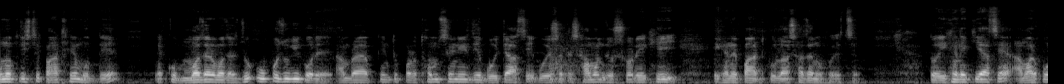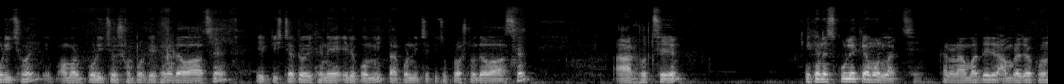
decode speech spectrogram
উনত্রিশটি পাঠের মধ্যে খুব মজার মজার উপযোগী করে আমরা কিন্তু প্রথম শ্রেণির যে বইটা আছে, এই বইয়ের সাথে সামঞ্জস্য রেখেই এখানে পাঠগুলো সাজানো হয়েছে। তো এখানে কি আছে? আমার পরিচয় আমার পরিচয় সম্পর্কে এখানে দেওয়া আছে। এই পৃষ্ঠাটাও এখানে এরকমই, তারপর নিচে কিছু প্রশ্ন দেওয়া আছে। আর হচ্ছে, এখানে স্কুলে কেমন লাগছে? কারণ আমাদের, আমরা যখন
